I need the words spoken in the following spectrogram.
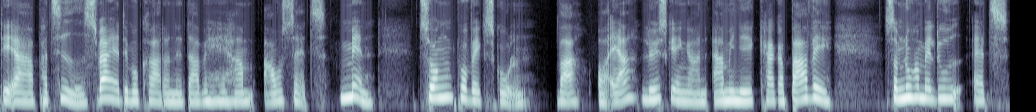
Det er partiet Sverigedemokraterne, der vil have ham afsat. Men tungen på vægtskålen var og er løsgængeren Armine Kakabave, som nu har meldt ud, at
